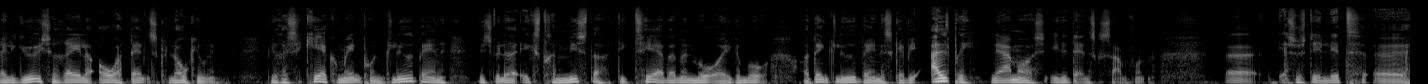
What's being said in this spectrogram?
religiøse regler over dansk lovgivning. Vi risikerer at komme ind på en glidebane, hvis vi lader ekstremister diktere, hvad man må og ikke må. Og den glidebane skal vi aldrig nærme os i det danske samfund. Øh, jeg synes, det er lidt øh,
